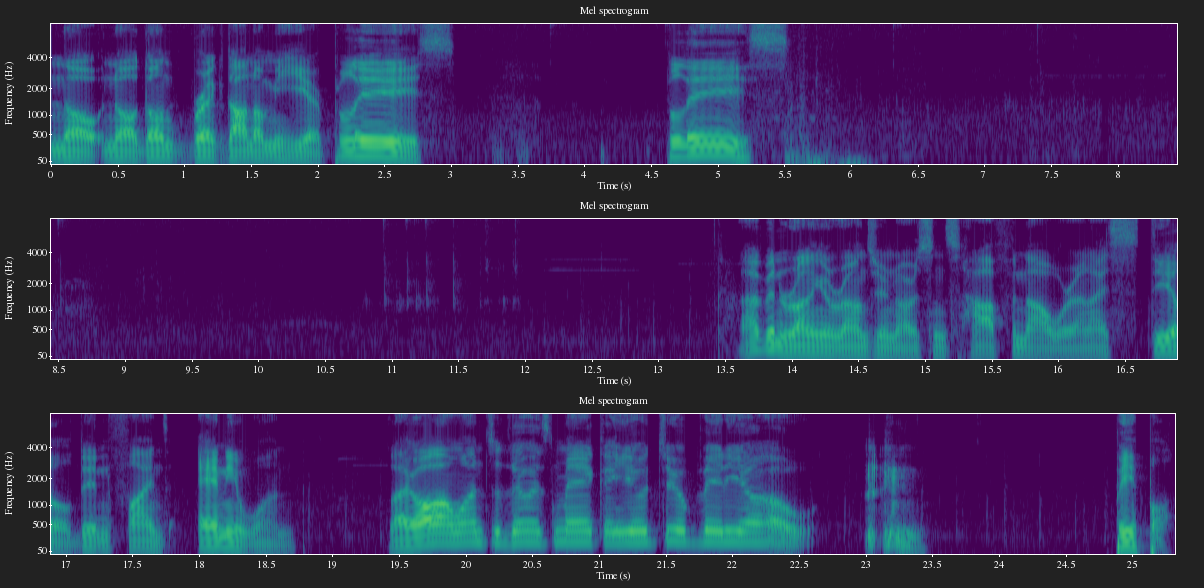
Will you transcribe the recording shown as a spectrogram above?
No, no, don't break down on me here. Please. Please. I've been running around here now since half an hour and I still didn't find anyone. Like all I want to do is make a YouTube video. People.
